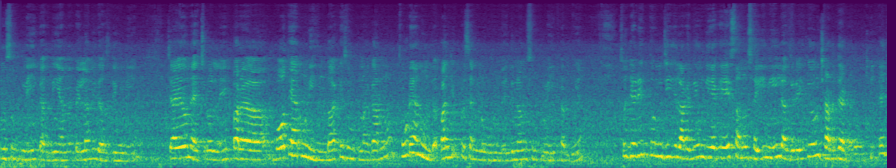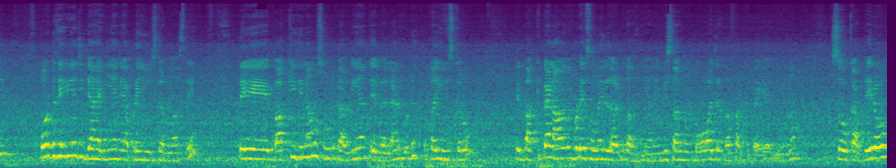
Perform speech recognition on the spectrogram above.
ਨੂੰ ਸੂਟ ਨਹੀਂ ਕਰਦੀਆਂ, ਮੈਂ ਪਹਿਲਾਂ ਵੀ ਦੱਸਦੀ ਹੁੰਦੀ ਹਾਂ। ਚਾਹੇ ਉਹ ਨੈਚੁਰਲ ਨੇ, ਪਰ ਬਹੁਤਿਆਂ ਨੂੰ ਨਹੀਂ ਹੁੰਦਾ ਕਿ ਸੂਟ ਨਾ ਕਰਨ। ਥੋੜਿਆਂ ਨੂੰ ਹੁੰਦਾ 5% ਲੋਕ ਹੁੰਦੇ ਜਿਨ੍ਹਾਂ ਨੂੰ ਸੂਟ ਨਹੀਂ ਕਰਦੀਆਂ। ਸੋ ਜਿਹੜੀ ਤੁਹਾਨੂੰ ਚੀਜ਼ ਲੱਗਦੀ ਹੁੰਦੀ ਹੈ ਕਿ ਇਹ ਸਾਨੂੰ ਸਹੀ ਨਹੀਂ ਲੱਗ ਰਹੀ, ਤੇ ਉਹਨੂੰ ਛੱਡ ਦਿਆ ਕਰੋ, ਠੀਕ ਹੈ ਜੀ? ਹੋਰ ਬਥੇਰੀਆਂ ਚੀਜ਼ਾਂ ਹੈਗੀਆਂ ਨੇ ਆਪਣੇ ਯੂਜ਼ ਕਰਨ ਵਾਸਤੇ। ਤੇ ਬਾਕੀ ਜਿਨ੍ਹਾਂ ਨੂੰ ਸੂਟ ਕਰਦੀਆਂ ਤੇ ਵੈਲ ਐਂਡ ਗੁੱਡ ਉਹ ਯੂਜ਼ ਕਰੋ। ਤੇ ਬਾਕੀ ਭੈਣਾਂ ਉਹ ਬੜੇ ਸੋਹਣੇ ਰਿਜ਼ਲਟ ਦੱਸਦੀਆਂ ਨੇ ਵੀ ਸਾਨੂੰ ਬਹੁਤ ਜ਼ਿਆਦਾ ਫ਼ਰਕ ਪੈ ਗਿਆ ਜੀ, ਹਨਾ। ਸੋ ਕਰਦੇ ਰਹੋ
